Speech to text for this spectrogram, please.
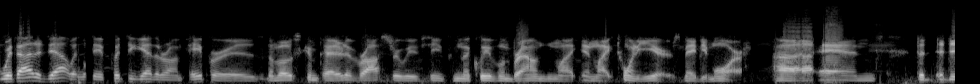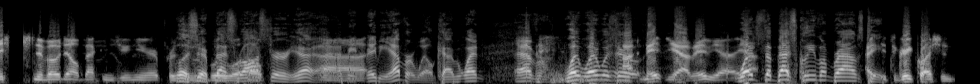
without a doubt, what they've put together on paper is the most competitive roster we've seen from the Cleveland Browns in like in like 20 years, maybe more. Uh, and the addition of Odell Beckham Jr. Well, it's their presumably best will help. roster. Yeah, I mean, Uh, maybe ever will, Kevin. When Ever. when, when was there? Uh, maybe, yeah, maybe. Yeah, What's the best Cleveland Browns yeah. I- team? It's a great question.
